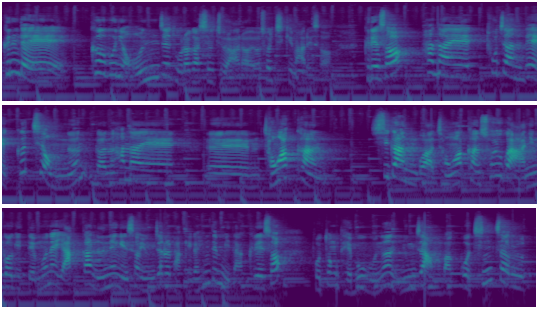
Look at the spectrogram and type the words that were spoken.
근데 그분이 언제 돌아가실 줄 알아요. 솔직히 말해서. 그래서 하나의 투자인데 끝이 없는, 그러니까 하나의 에, 정확한 시간과 정확한 소유가 아닌 거기 때문에 약간 은행에서 융자를 받기가 힘듭니다. 그래서 보통 대부분은 융자 안 받고 진짜로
